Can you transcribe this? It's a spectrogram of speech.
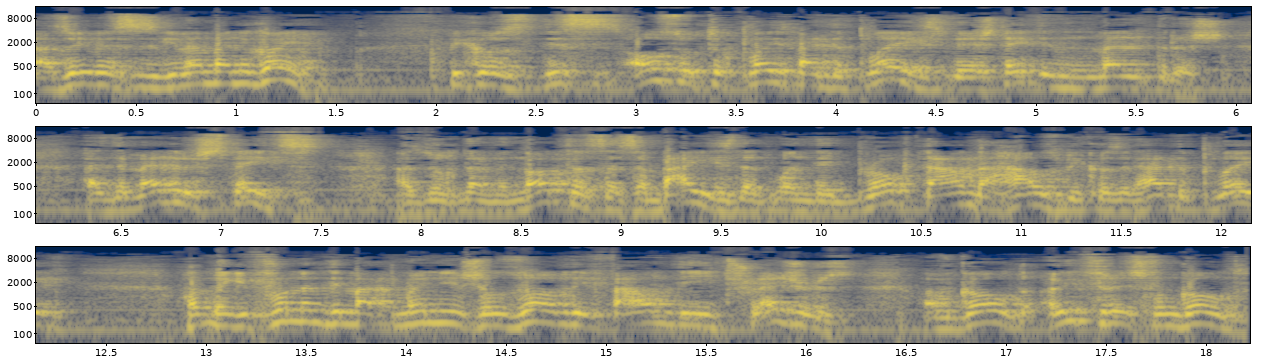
as is given by Negoyim. Because this also took place by the plagues, they are stated in Medrash. As the Medrash states, as the Menotas, as Abayis, that when they broke down the house because it had the plague, they found the treasures of gold, from gold.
